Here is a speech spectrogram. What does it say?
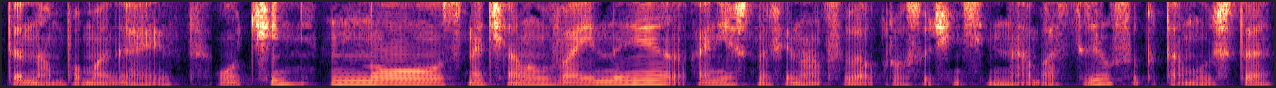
Это нам помогает очень. Но с началом войны, конечно, финансовый вопрос очень сильно обострился, потому что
